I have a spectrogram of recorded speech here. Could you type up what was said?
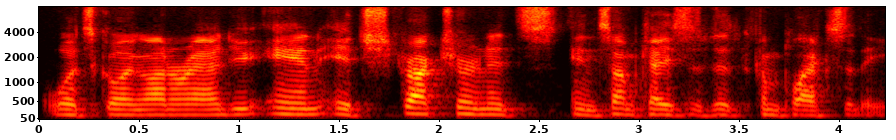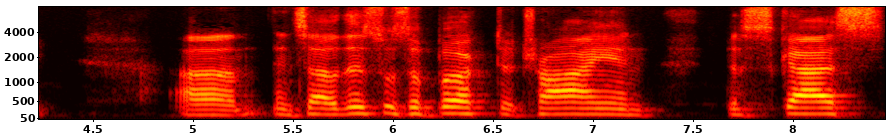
what's going on around you and its structure and its in some cases its complexity. Um, and so this was a book to try and discuss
